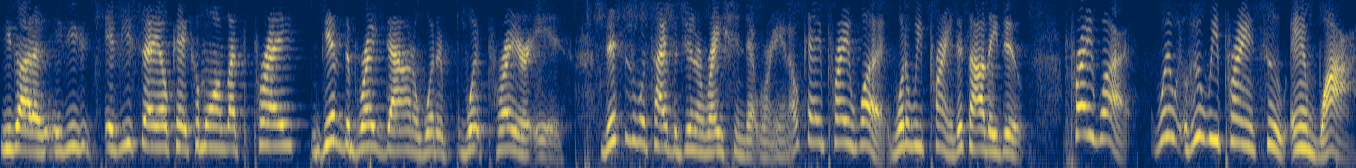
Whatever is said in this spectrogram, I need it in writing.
You gotta, if you, if you say, okay, come on, let's pray, give the breakdown of what, it, what prayer is. This is what type of generation that we're in. Okay, pray what? What are we praying? This is how they do. Pray what? who we praying to and why?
